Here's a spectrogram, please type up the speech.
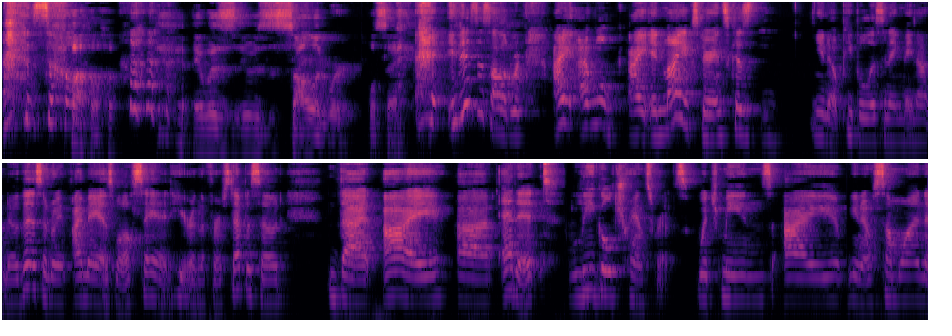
so well, it was it was a solid word, we'll say. it is a solid word. I, I will, I, in my experience, because, you know, people listening may not know this, and I may as well say it here in the first episode, that I uh, edit legal transcripts, which means I, you know, someone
